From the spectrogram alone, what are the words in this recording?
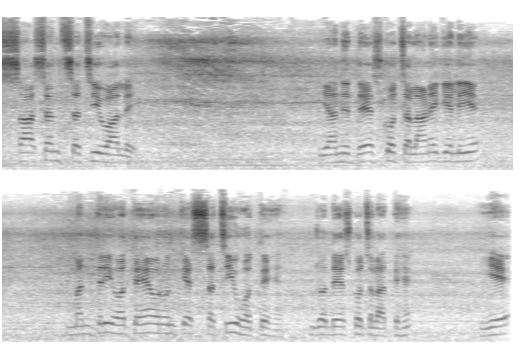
शासन सचिवालय, यानी देश को चलाने के लिए मंत्री होते हैं और उनके सचिव होते हैं जो देश को चलाते हैं। ये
